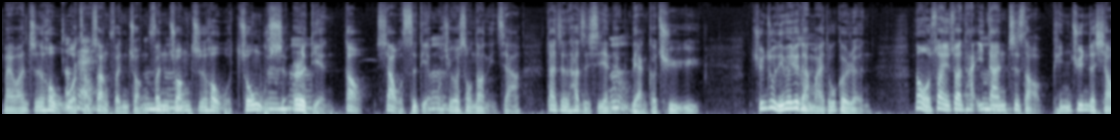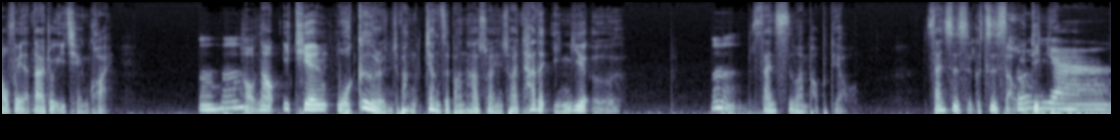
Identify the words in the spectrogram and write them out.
买完之后我早上分装，okay, 分装之后我中午十二点到下午四点我就会送到你家，嗯、但是它只限两两个区域，群组里面就两百多个人、嗯，那我算一算，他一单至少平均的消费呢，大概就一千块。嗯哼，好，那一天我个人就帮这样子帮他算一算，他的营业额，嗯，三四万跑不掉。三四十个至少一定呀、啊，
